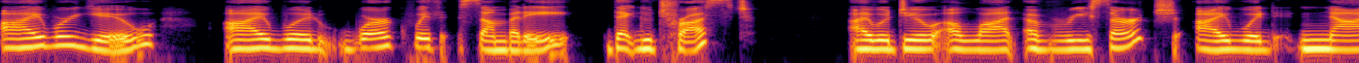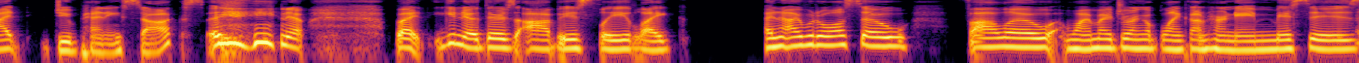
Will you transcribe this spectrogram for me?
I were you, I would work with somebody that you trust. I would do a lot of research. I would not do penny stocks, you know, but, you know, there's obviously like, and I would also follow, why am I drawing a blank on her name? Mrs.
